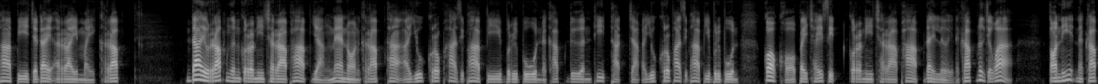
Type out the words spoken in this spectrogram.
55 ปีจะได้อะไรไหมครับ ได้รับเงินกรณีชราภาพอย่างแน่นอนครับ ถ้าอายุครบ 55 ปีบริบูรณ์นะครับ เดือนที่ถัดจากอายุครบ 55 ปีบริบูรณ์ ก็ขอไปใช้สิทธิ์กรณีชราภาพได้เลยนะครับ เนื่องจากว่า ตอนนี้นะครับ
